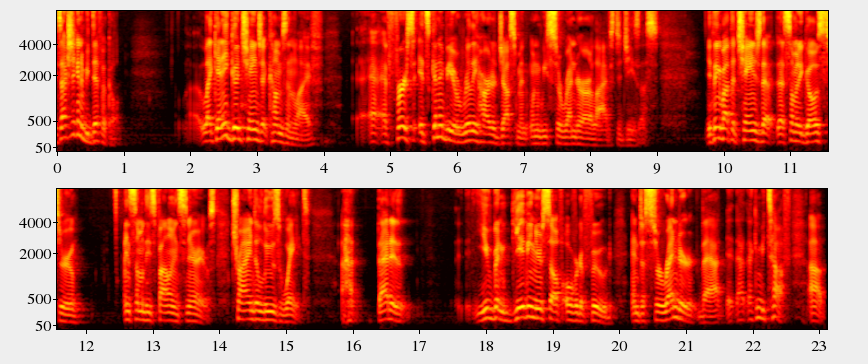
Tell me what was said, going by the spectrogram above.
it's actually going to be difficult. Like any good change that comes in life, at first, it's going to be a really hard adjustment when we surrender our lives to Jesus. You think about the change that, that somebody goes through in some of these following scenarios trying to lose weight. Uh, that is, you've been giving yourself over to food, and to surrender that, that, that can be tough. Uh,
